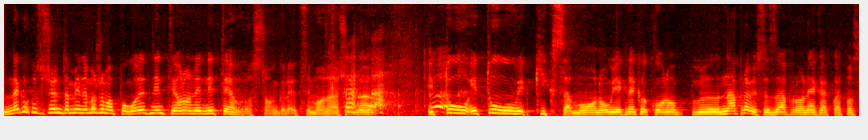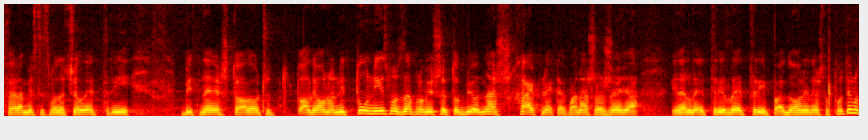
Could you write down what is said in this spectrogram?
nekako se čini da mi ne možemo pogoditi niti ono, ni- niti Eurosong recimo. Znači, ono, i, tu, I tu uvijek kiksamo, ono, uvijek nekako ono, napravi se zapravo nekakva atmosfera, mislili smo da će Let 3 biti nešto, ali, očit- ali ono, ni tu nismo zapravo više to bio naš hype, nekakva naša želja, ili Let 3, Let 3, pa da oni nešto potignu.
